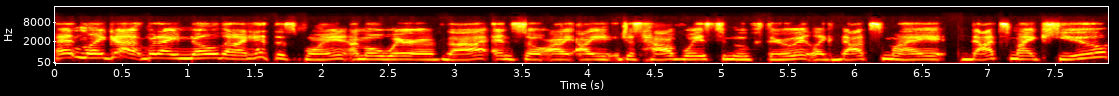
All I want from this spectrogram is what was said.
and like, uh, but I know that I hit this point. I'm aware of that, and so I, I just have ways to move through it. Like that's my, that's my cue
